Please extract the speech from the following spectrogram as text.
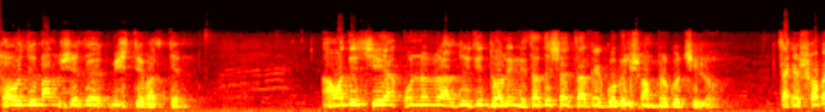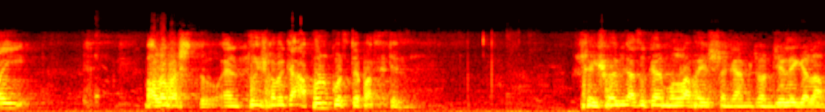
সহজে মানুষের সাথে মিশতে পারতেন। আমাদের চেয়ে অন্যান্য রাজনৈতিক দলের নেতাদের সাথে তাদের গভীর সম্পর্ক ছিল। তাকে সবাই ভালোবাসতো তিনি সবাইকে আপন করতে পারতেন। সেই শহীদ আদুকার মোল্লা ভাইয়ের সঙ্গে আমি যখন জেলে গেলাম,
